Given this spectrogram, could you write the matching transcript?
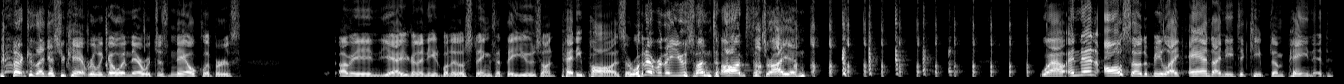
Because I guess you can't really go in there with just nail clippers. I mean, yeah, you're gonna need one of those things that they use on PediPaws or whatever they use on dogs to try and. wow, and then also to be like, and I need to keep them painted.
